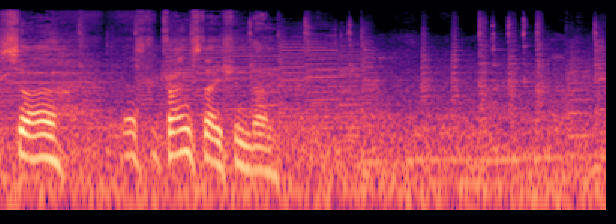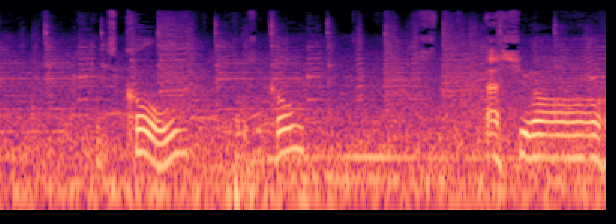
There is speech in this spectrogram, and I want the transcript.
So, that's the train station done. It's called, what's it called? Estació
